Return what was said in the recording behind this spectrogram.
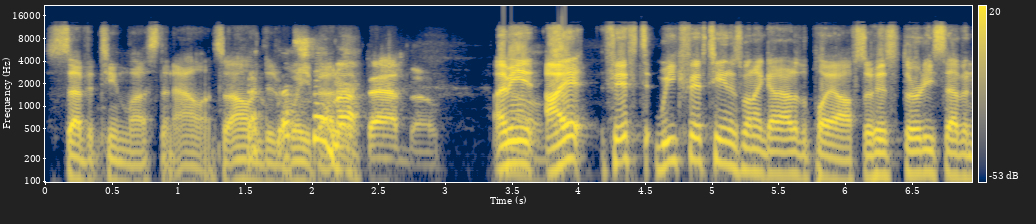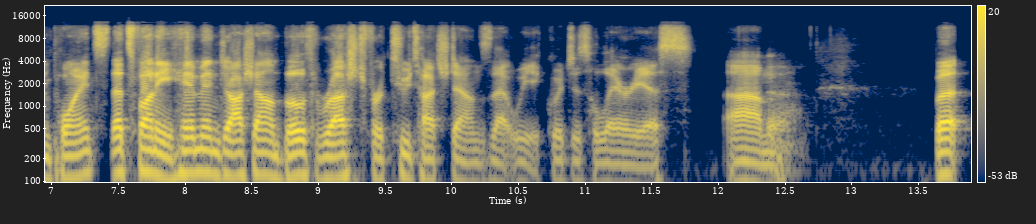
17 less than Allen. So Allen did way still better. not bad though. I mean, No. I fifth week 15 is when I got out of the playoffs. So his 37 points. That's funny. Him and Josh Allen both rushed for two touchdowns that week, which is hilarious. Um, Yeah. But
